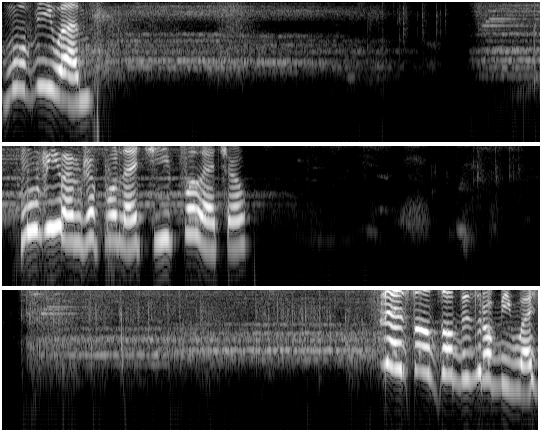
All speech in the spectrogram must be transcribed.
Mówiłem. Mówiłem, że poleci i poleciał. Presto, co ty zrobiłeś?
